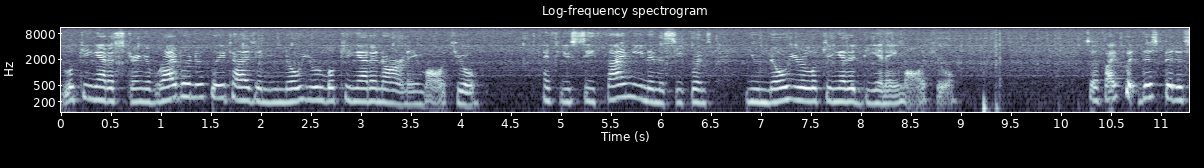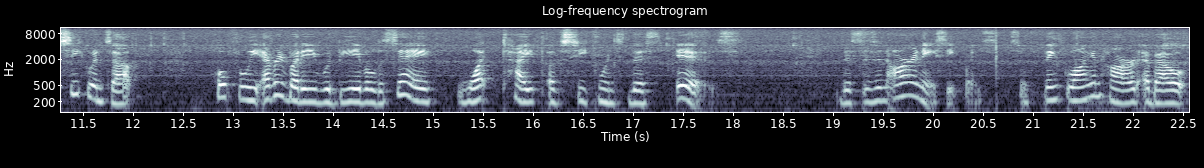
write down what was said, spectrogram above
looking at a string of ribonucleotides and you know you're looking at an RNA molecule. If you see thymine in a sequence, you know you're looking at a DNA molecule. So if I put this bit of sequence up, hopefully everybody would be able to say what type of sequence this is. This is an RNA sequence. So think long and hard about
